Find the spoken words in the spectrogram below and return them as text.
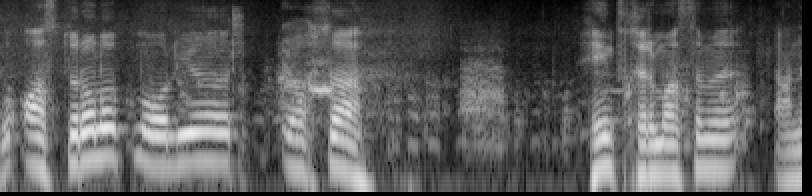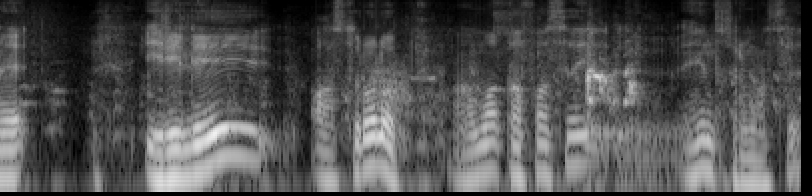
Bu astrolog mu oluyor yoksa Hint kırması mı? Yani iriliği astrolog ama kafası Hint kırması.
